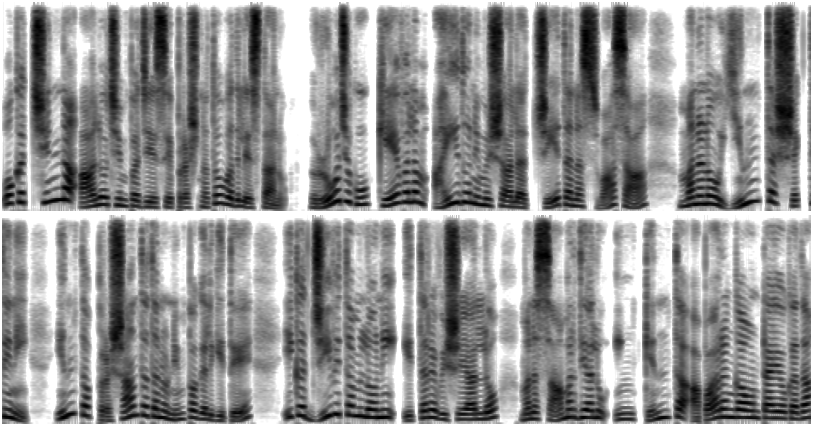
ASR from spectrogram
ఒక చిన్న ఆలోచింపజేసే ప్రశ్నతో వదిలేస్తాను. రోజుకు కేవలం ఐదు నిమిషాల చేతన శ్వాస మనలో ఇంత శక్తిని ఇంత ప్రశాంతతను నింపగలిగితే ఇక జీవితంలోని ఇతర విషయాల్లో మన సామర్థ్యాలు ఇంకెంత అపారంగా ఉంటాయో కదా?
